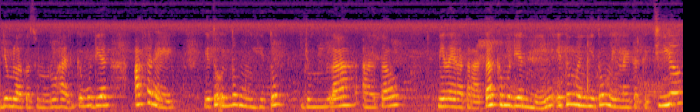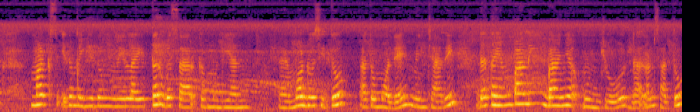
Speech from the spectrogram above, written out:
jumlah keseluruhan. Kemudian average itu untuk menghitung jumlah atau nilai rata-rata kemudian min itu menghitung nilai terkecil max itu menghitung nilai terbesar kemudian eh, modus itu atau mode mencari data yang paling banyak muncul dalam satu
